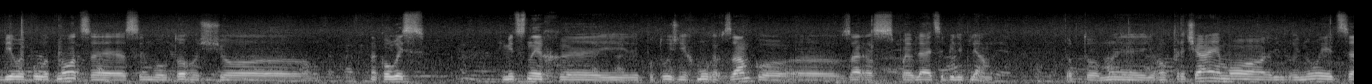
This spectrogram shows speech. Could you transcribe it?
біле полотно це символ того, що на колись міцних е, і потужних мурах замку е, зараз з'являються білі плями. Тобто ми його втрачаємо, він руйнується,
